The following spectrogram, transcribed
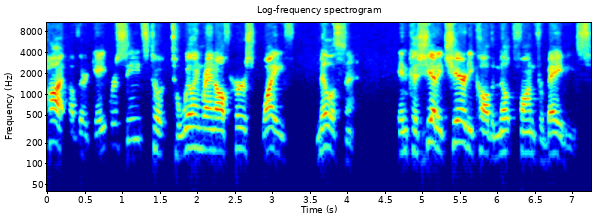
cut of their gate receipts to, to William Randolph Hearst's wife, Millicent. And because she had a charity called the Milk Fund for Babies.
